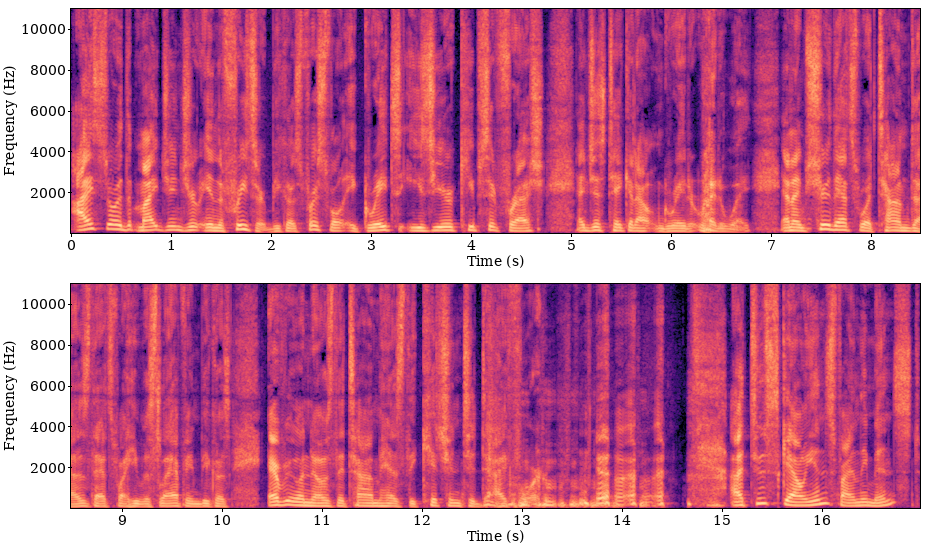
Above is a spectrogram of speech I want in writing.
I store the, my ginger in the freezer because, first of all, it grates easier, keeps it fresh, and just take it out and grate it right away. And I'm sure that's what Tom does. That's why he was laughing because everyone knows that Tom has the kitchen to die for. uh, two scallions, finely minced.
